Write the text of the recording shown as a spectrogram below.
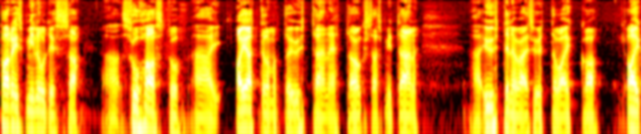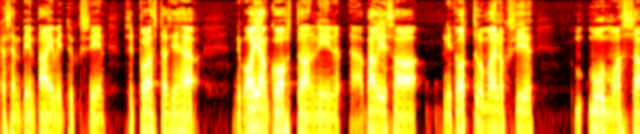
paris minuutissa äh, suhastu äh, ajattelematta yhtään, että onko tässä mitään äh, yhteneväisyyttä vaikka aikaisempiin päivityksiin. Sitten puolestaan siihen niin kuin ajankohtaan, niin äh, väli saa niitä ottelumainoksia muun muassa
